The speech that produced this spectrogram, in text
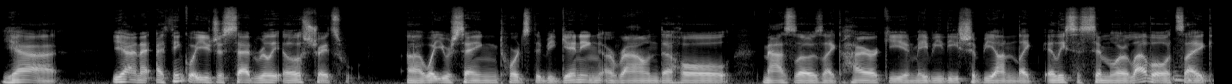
Yeah, yeah, and I, I think what you just said really illustrates uh, what you were saying towards the beginning around the whole Maslow's like hierarchy, and maybe these should be on like at least a similar level. It's like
